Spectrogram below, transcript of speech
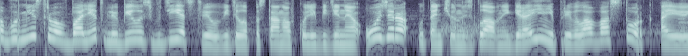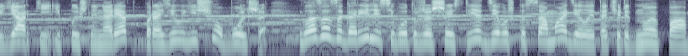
Алла Бурмистрова в балет влюбилась в детстве, увидела постановку «Лебединое озеро», утонченность главной героини привела в восторг, а ее яркий и пышный наряд поразил еще больше. Глаза загорелись, и вот уже шесть лет девушка сама делает очередное па.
